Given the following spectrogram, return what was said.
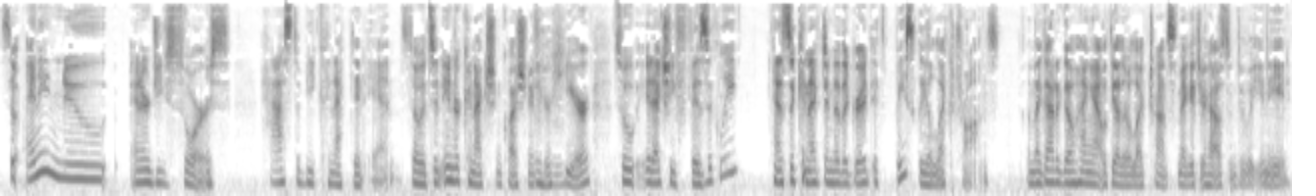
So any new energy source has to be connected in. So it's an interconnection question if mm-hmm. you're here. So it actually physically has to connect into the grid. It's basically electrons. And they got to go hang out with the other electrons to make it to your house and do what you need.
